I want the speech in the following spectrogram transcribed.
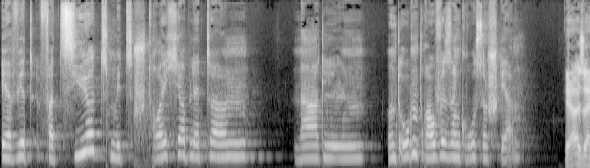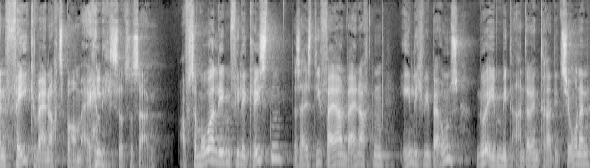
Er wird verziert mit Sträucherblättern, Nadeln und obendrauf ist ein großer Stern. Ja, also ein Fake-Weihnachtsbaum eigentlich sozusagen. Auf Samoa leben viele Christen, das heißt, die feiern Weihnachten ähnlich wie bei uns, nur eben mit anderen Traditionen.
